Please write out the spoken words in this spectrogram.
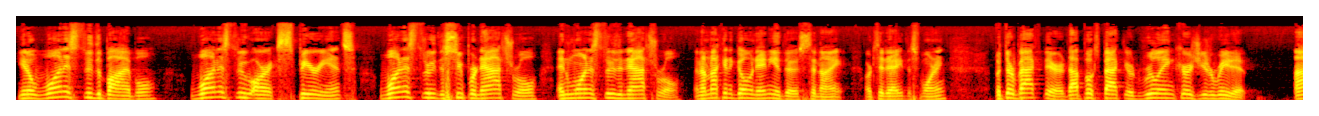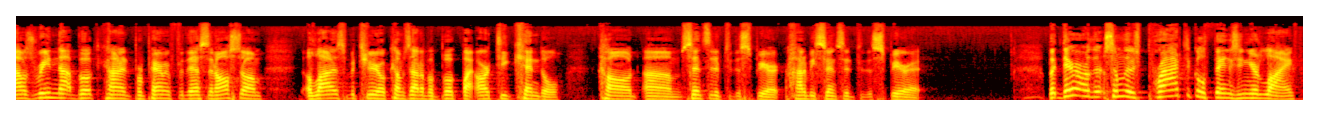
You know, one is through the Bible, one is through our experience, one is through the supernatural, and one is through the natural. And I'm not going to go into any of those tonight or today, this morning, but they're back there. That book's back there. I'd really encourage you to read it. I was reading that book, kind of preparing for this, and also um, a lot of this material comes out of a book by R.T. Kendall called um, Sensitive to the Spirit How to Be Sensitive to the Spirit. But there are the, some of those practical things in your life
